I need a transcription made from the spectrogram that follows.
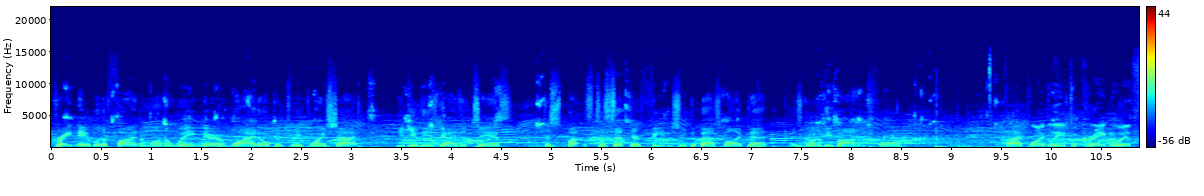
Creighton able to find them on the wing there, wide open three-point shot. You give these guys a chance to, to set their feet and shoot the basketball like that. It's going to be bottoms for them. Five-point lead for Creighton with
